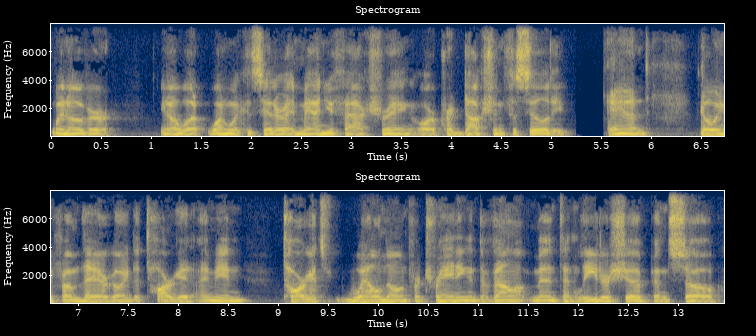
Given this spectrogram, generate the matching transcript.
win over, you know, what one would consider a manufacturing or production facility. And going from there, going to Target, I mean, Target's well known for training and development and leadership. And so,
